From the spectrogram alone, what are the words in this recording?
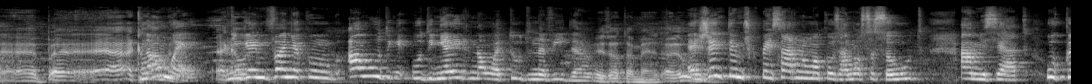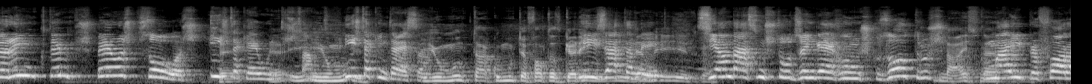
É, é, é Não é. Aquela- Ninguém me venha com. Ah, o, di- o dinheiro não é tudo na vida. Exatamente. É, o- A gente temos que pensar numa coisa, a nossa saúde, a amizade, o carinho que temos pelas pessoas. Isto é que é o É, interessante. e- e o- Isto é que interessa. E o mundo está com muita falta de carinho. Exatamente. E- Se andássemos todos em guerra uns com os outros, Não, isso como não. aí para fora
